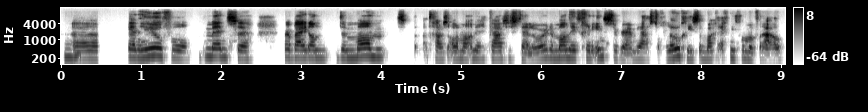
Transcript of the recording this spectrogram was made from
Mm -hmm. uh, ik ken heel veel mensen waarbij dan de man, trouwens allemaal Amerikaanse stellen hoor, de man heeft geen Instagram. Ja, is toch logisch, dat mag echt niet van mijn vrouw.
